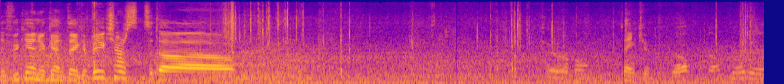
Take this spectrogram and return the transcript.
If you can, you can take a pictures. Uh, terrible. thank you. Nope, don't go there.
